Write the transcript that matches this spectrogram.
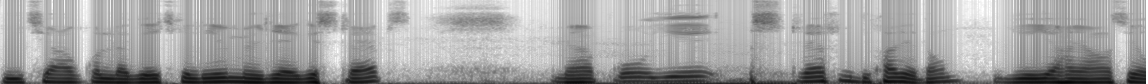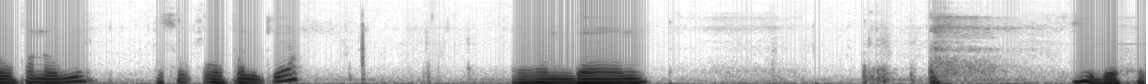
पीछे आपको लगेज के लिए मिल जाएगी स्ट्रैप्स मैं आपको ये स्ट्रैप्स भी दिखा देता हूँ। ये यहाँ यहाँ से ओपन होगी। इसको ओपन किया। एंड देन ये देखो।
